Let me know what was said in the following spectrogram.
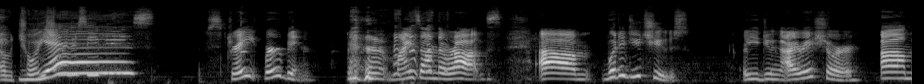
of choice for this evening? straight bourbon. Mine's on the rocks. Um, what did you choose? Are you doing Irish or? Um,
